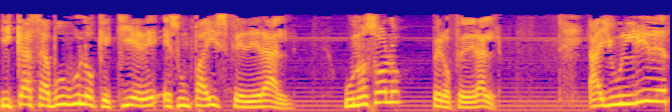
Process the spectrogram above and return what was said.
y Casabubu lo que quiere es un país federal, uno solo, pero federal. Hay un líder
